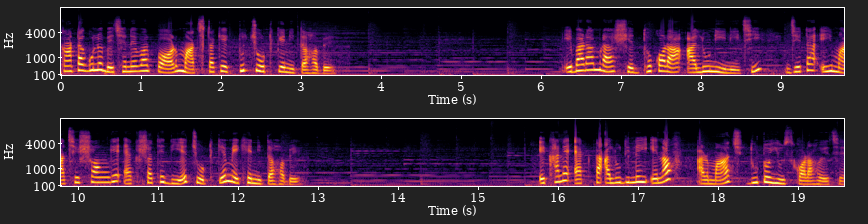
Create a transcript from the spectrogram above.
কাঁটাগুলো বেছে নেওয়ার পর মাছটাকে একটু চটকে নিতে হবে। এবার আমরা সেদ্ধ করা আলু নিয়ে নিয়েছি। যেটা এই মাছের সঙ্গে একসাথে দিয়ে চটকে মেখে নিতে হবে। এখানে একটা আলু দিলেই এনাফ আর মাছ দুটো ইউজ করা হয়েছে।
